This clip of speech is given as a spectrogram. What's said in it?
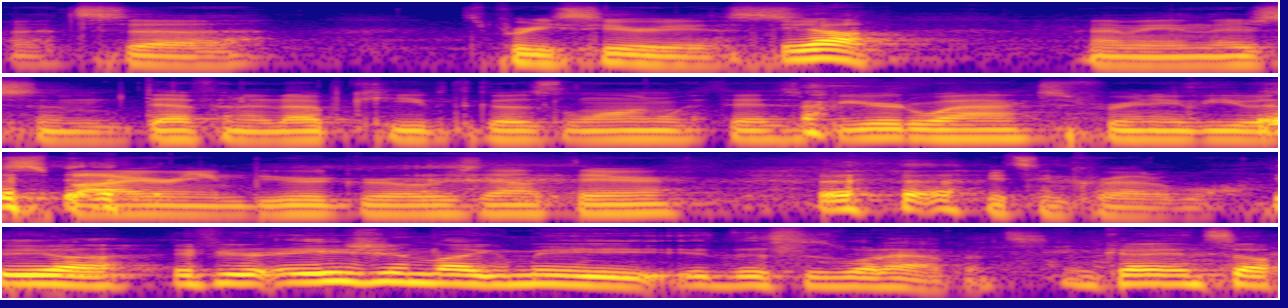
That's uh, it's pretty serious. Yeah. I mean, there's some definite upkeep that goes along with this. Beard wax for any of you aspiring beard growers out there, it's incredible. Yeah, if you're Asian like me, this is what happens. Okay, and so,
